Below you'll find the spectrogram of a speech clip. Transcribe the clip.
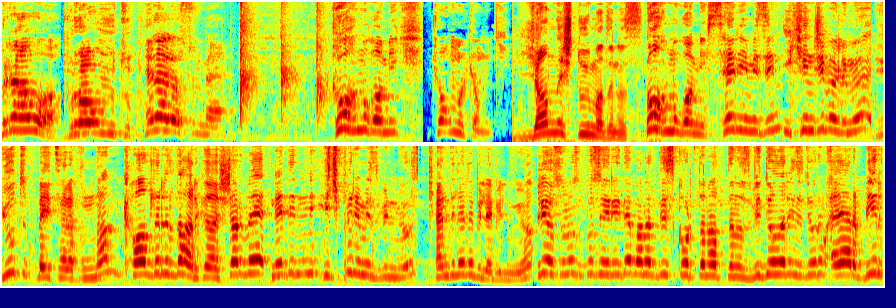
Bravo. Bravo YouTube. Helal olsun be. Çok mu komik? Çok mu komik? Yanlış duymadınız. Çok mu komik serimizin ikinci bölümü YouTube Bey tarafından kaldırıldı arkadaşlar ve nedenini hiçbirimiz bilmiyoruz. Kendileri bile bilmiyor. Biliyorsunuz bu seride bana Discord'dan attığınız videoları izliyorum. Eğer bir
